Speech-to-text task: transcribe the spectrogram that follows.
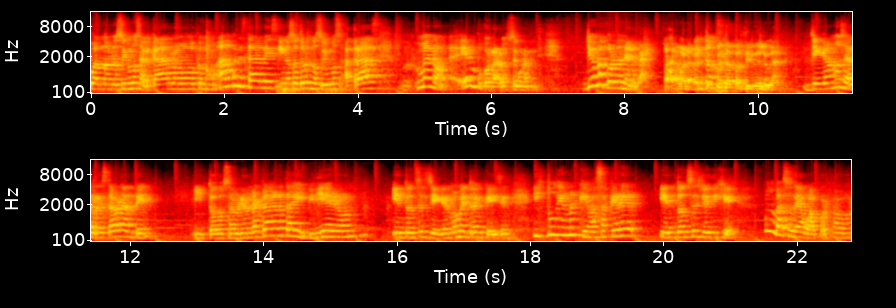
cuando nos subimos al carro, como, ah, buenas tardes, y nosotros nos subimos atrás. Bueno, era un poco raro, seguramente. Yo me acuerdo en el lugar. Ajá, bueno, a ver, tú Entonces- cuenta a partir del lugar. Llegamos al restaurante y todos abrieron la carta y pidieron. Y entonces llega el momento en que dicen, ¿y tú Diana qué vas a querer? Y entonces yo dije, un vaso de agua, por favor.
